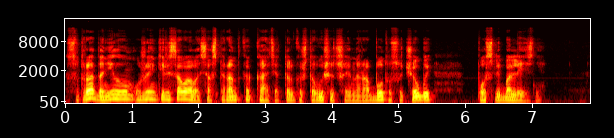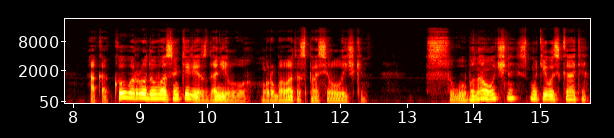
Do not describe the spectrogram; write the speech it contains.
С утра Даниловым уже интересовалась аспирантка Катя, только что вышедшая на работу с учебой после болезни. — А какого рода у вас интерес, Данилову? — грубовато спросил Лычкин. — Сугубо научный, — смутилась Катя.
